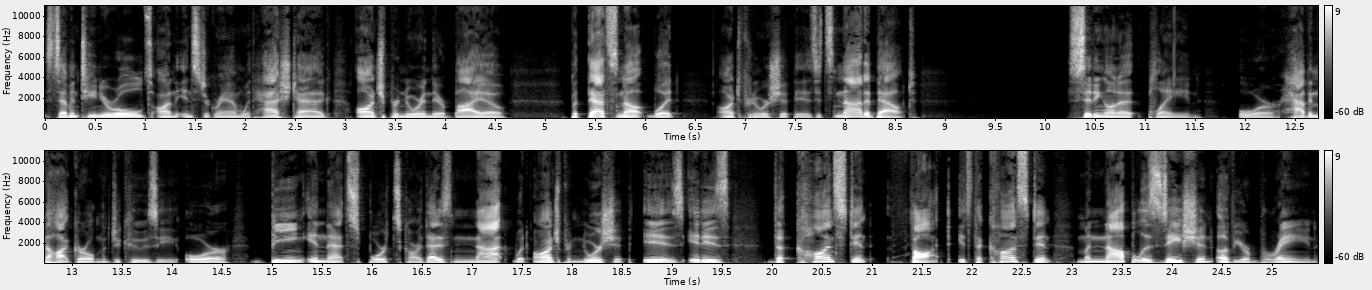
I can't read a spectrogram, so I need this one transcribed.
17 year olds on Instagram with hashtag entrepreneur in their bio, but that's not what entrepreneurship is. It's not about sitting on a plane or having the hot girl in the jacuzzi or being in that sports car. That is not what entrepreneurship is. It is the constant thought, it's the constant monopolization of your brain.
